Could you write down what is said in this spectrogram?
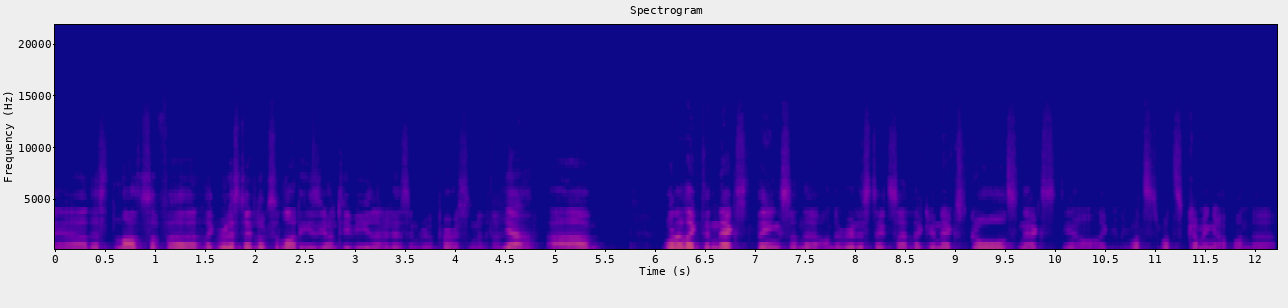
Yeah, there's lots of uh, like real estate looks a lot easier on TV than it is in real person. yeah. Um, what are like the next things on the on the real estate side? Like your next goals, next you know, like what's what's coming up on the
